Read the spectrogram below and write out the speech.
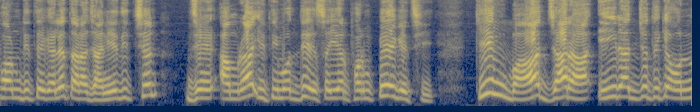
ফর্ম দিতে গেলে তারা জানিয়ে দিচ্ছেন যে, আমরা ইতিমধ্যে এসআইআর ফর্ম পেয়ে গেছি। কিংবা যারা এই রাজ্য থেকে অন্য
